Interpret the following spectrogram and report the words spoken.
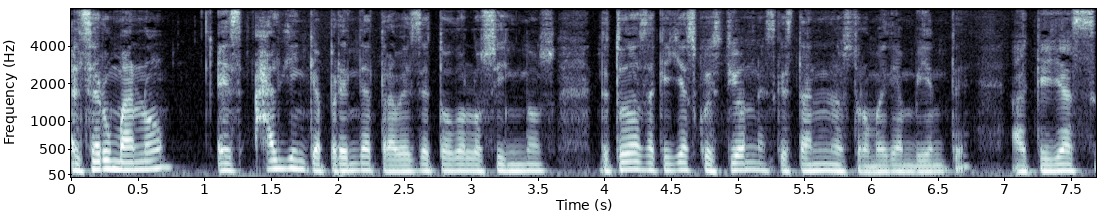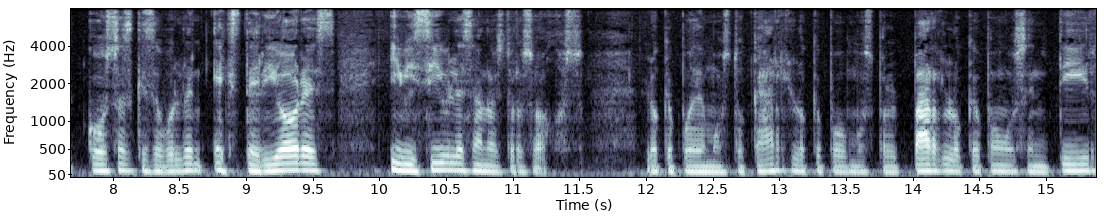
el ser humano, es alguien que aprende a través de todos los signos, de todas aquellas cuestiones que están en nuestro medio ambiente, aquellas cosas que se vuelven exteriores y visibles a nuestros ojos. Lo que podemos tocar, lo que podemos palpar, lo que podemos sentir,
